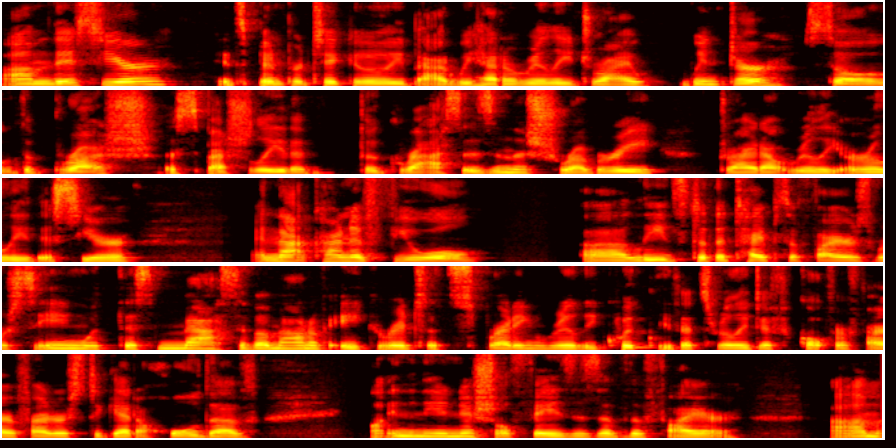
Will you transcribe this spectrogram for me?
Um, this year, it's been particularly bad. We had a really dry winter, so the brush, especially the, the grasses and the shrubbery, dried out really early this year. And that kind of fuel uh, leads to the types of fires we're seeing with this massive amount of acreage that's spreading really quickly, that's really difficult for firefighters to get a hold of in the initial phases of the fire. Um,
